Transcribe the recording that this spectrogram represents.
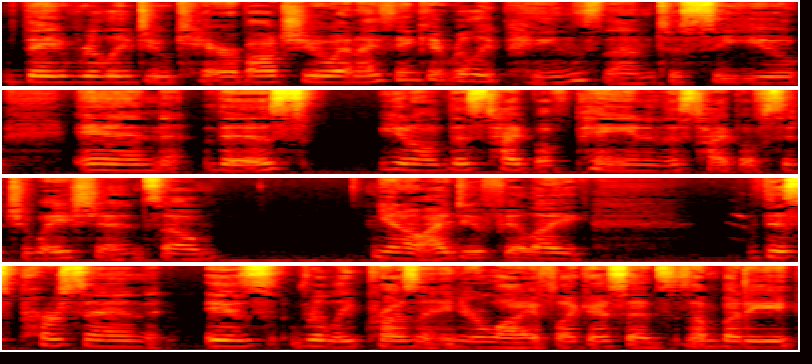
they really do care about you and I think it really pains them to see you in this you know this type of pain and this type of situation so you know I do feel like this person is really present in your life. Like I said, somebody,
